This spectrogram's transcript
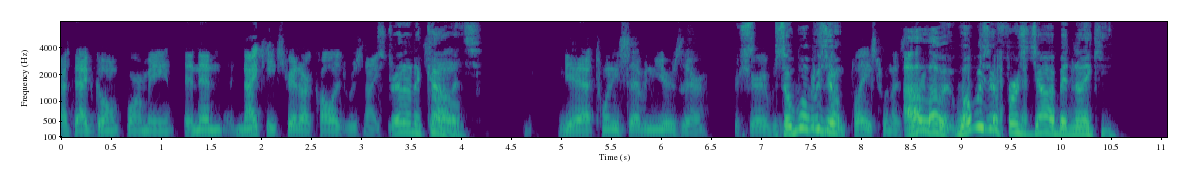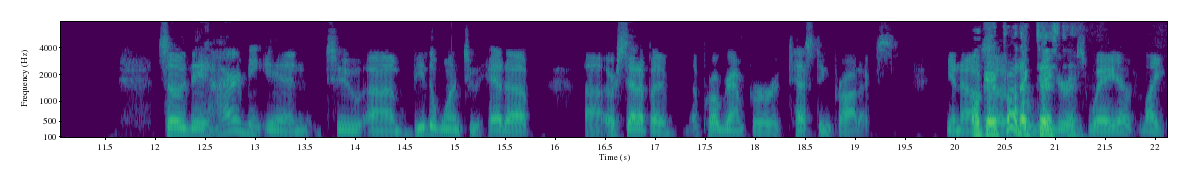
got that going for me. And then Nike, straight out of college was Nike. Straight out of so, college. Yeah, 27 years there for sure. so what was your place when I? Started. I love it. What was your first job at Nike? So they hired me in to um, be the one to head up uh, or set up a, a program for testing products you know okay so product testing. rigorous way of like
